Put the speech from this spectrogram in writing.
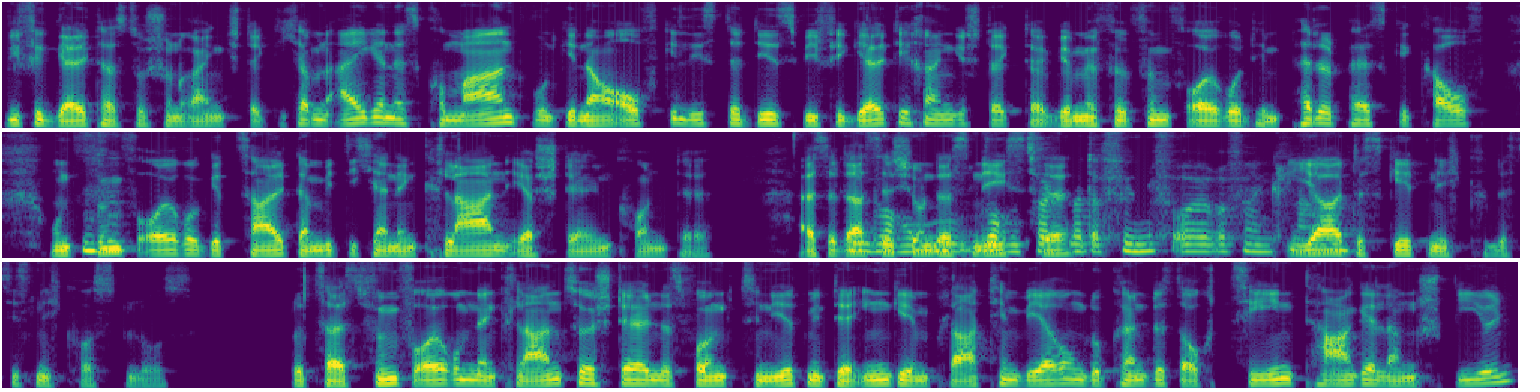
wie viel Geld hast du schon reingesteckt? Ich habe ein eigenes Command, wo genau aufgelistet ist, wie viel Geld ich reingesteckt habe. Wir haben mir für fünf Euro den Pedal Pass gekauft und mhm. fünf Euro gezahlt, damit ich einen Clan erstellen konnte. Also das warum, ist schon das nächste. Warum zahlt man da fünf Euro für einen Clan? Ja, das geht nicht. Das ist nicht kostenlos. Du zahlst 5 Euro, um den Clan zu erstellen. Das funktioniert mit der Ingame Platin-Währung. Du könntest auch 10 Tage lang spielen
